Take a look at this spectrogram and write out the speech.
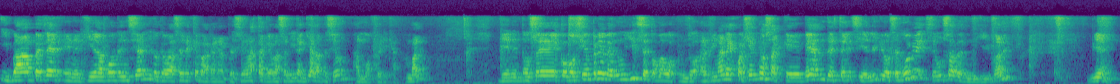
y va a perder energía potencial y lo que va a hacer es que va a ganar presión hasta que va a salir aquí a la presión atmosférica, ¿vale? Bien, entonces, como siempre, Bernoulli se toma dos puntos. Al final es cualquier cosa que vean de este, si el líquido se mueve, se usa Bernoulli, ¿vale? Bien.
